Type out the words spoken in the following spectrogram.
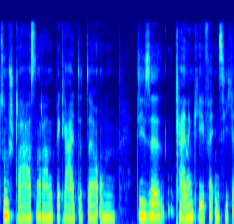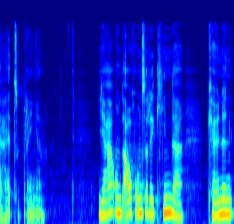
zum Straßenrand begleitete, um diese kleinen Käfer in Sicherheit zu bringen. Ja, und auch unsere Kinder können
